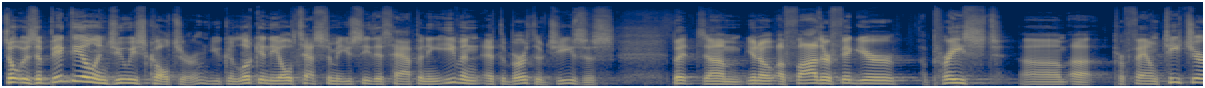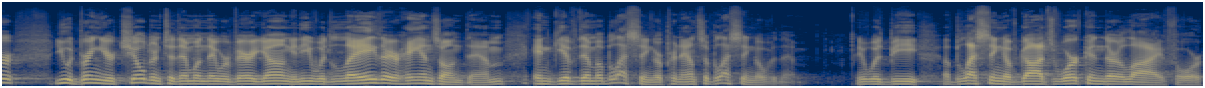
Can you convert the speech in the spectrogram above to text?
So it was a big deal in Jewish culture. You can look in the Old Testament, you see this happening even at the birth of Jesus. But, um, you know, a father figure, a priest, um, a profound teacher, you would bring your children to them when they were very young, and he would lay their hands on them and give them a blessing or pronounce a blessing over them. It would be a blessing of God's work in their life or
